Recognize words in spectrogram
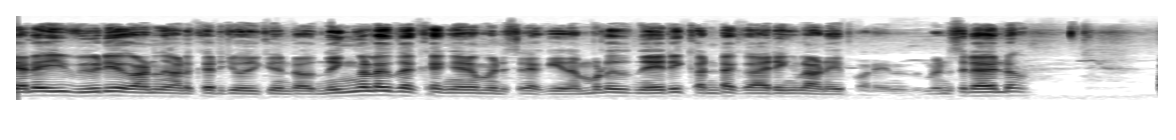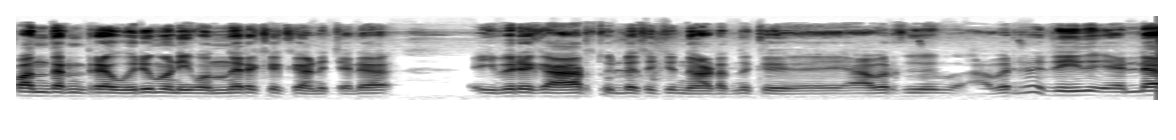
ചില ഈ വീഡിയോ കാണുന്ന ആൾക്കാർ ചോദിക്കുന്നുണ്ടാവും നിങ്ങളിതൊക്കെ എങ്ങനെ മനസ്സിലാക്കി? നമ്മൾ നേരി കണ്ട കാര്യങ്ങളാണ് ഈ പറയുന്നത്. മനസ്സിലായല്ലോ? പന്ത്രണ്ടര ഒരു മണി ഒന്നരക്കൊക്കെയാണ് ചില ഇവരൊക്കെ ആർത്തുല്ലസിച്ച് നടന്ന് അവർക്ക് അവരുടെ രീതി എല്ലാ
